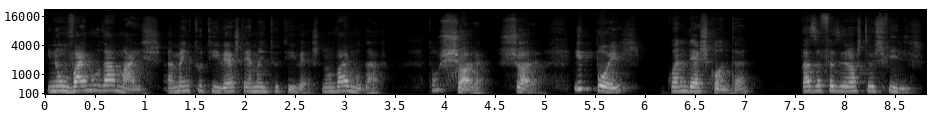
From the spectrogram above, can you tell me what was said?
E não vai mudar mais. A mãe que tu tiveste é a mãe que tu tiveste. Não vai mudar. Então chora, chora. E depois, quando des conta, estás a fazer aos teus filhos.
